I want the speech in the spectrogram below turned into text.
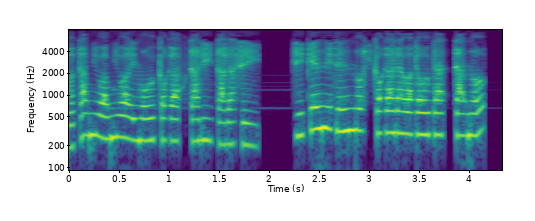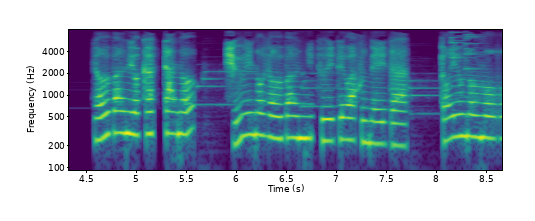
また庭には妹が二人いたらしい。事件以前の人柄はどうだったの？評判良かったの？周囲の評判については不明だ。というのも、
